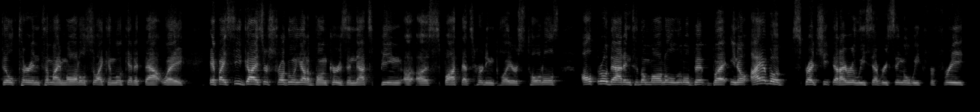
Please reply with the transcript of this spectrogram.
filter into my model so I can look at it that way. If I see guys are struggling out of bunkers and that's being a, a spot that's hurting players' totals, I'll throw that into the model a little bit. But, you know, I have a spreadsheet that I release every single week for free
